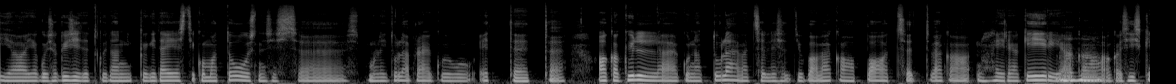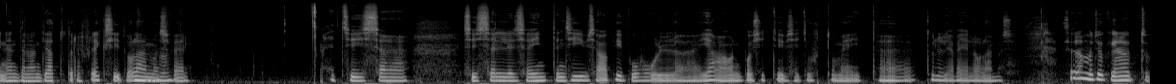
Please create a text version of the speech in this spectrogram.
ja, ja kui sa küsid, et kui ta on ikkagi täiesti komatoosne, siis, siis mul ei tule praegu ette, et aga küll, kui nad tulevad sellised juba väga apaatsed, väga noh, ei reageeri mm, -hmm. aga, aga siiski nendel on teatud refleksid olemas mm -hmm. veel. et siis äh, siis sellise intensiivse abi puhul äh, jaa, on positiivseid juhtumeid äh, küll ja veel olemas. seal on muidugi nüüd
